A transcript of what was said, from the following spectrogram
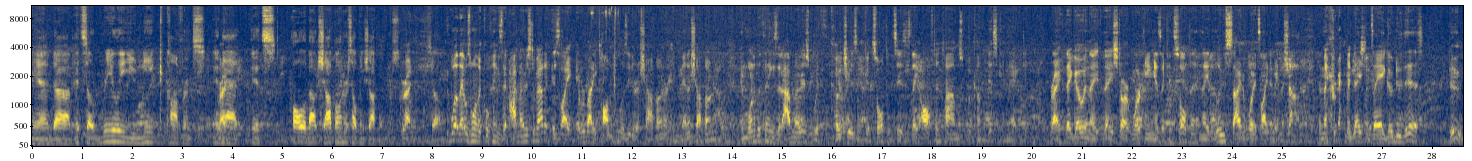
And uh, it's a really unique conference in Right. that it's all about shop owners helping shop owners. Right. So, Well, that was one of the cool things that I noticed about it is like everybody talking was either a shop owner had been a shop owner. And one of the things that I've noticed with coaches and consultants is, is they oftentimes become disconnected. Right? They go and they, they start working as a consultant and they lose sight of what it's like to be in the shop. They make recommendations, say, hey, go do this. Dude,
